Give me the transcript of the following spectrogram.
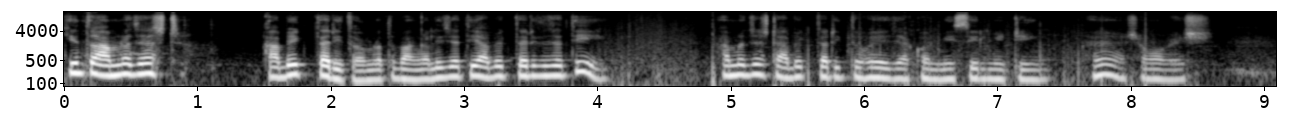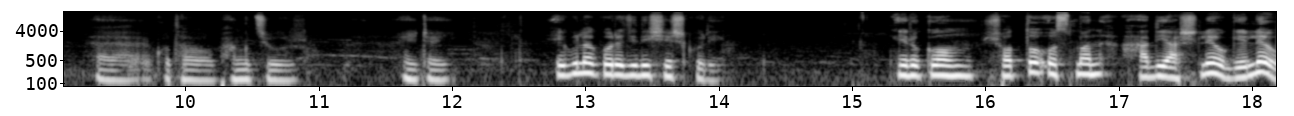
কিন্তু আমরা জাস্ট আবেগতাড়িত, আমরা তো বাঙালি জাতি, আবেগতাড়িত জাতি? আমরা জাস্ট আবেগতাড়িত হয়ে যে এখন মিছিল, মিটিং হ্যাঁ সমাবেশ কোথাও ভাঙচুর, এইটাই। এগুলা করে যদি শেষ করি, এরকম শত ওসমান হাদি আসলেও, গেলেও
